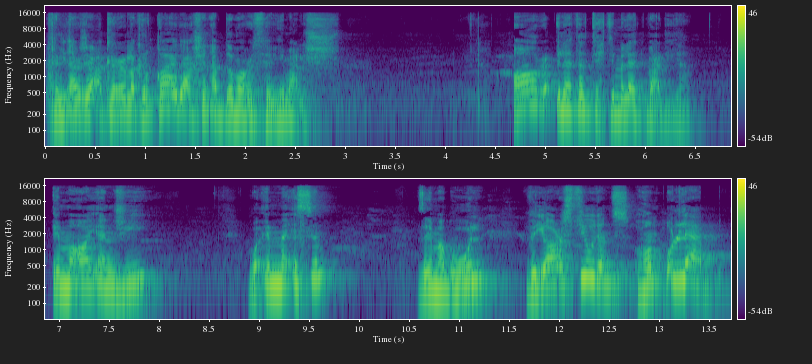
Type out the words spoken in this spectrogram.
خليني أرجع أكرر لك القاعدة عشان أبدأ مرة ثانية معلش. are لها ثلاث احتمالات بعديها. إما ing وإما اسم. زي ما بقول they are students هم طلاب.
